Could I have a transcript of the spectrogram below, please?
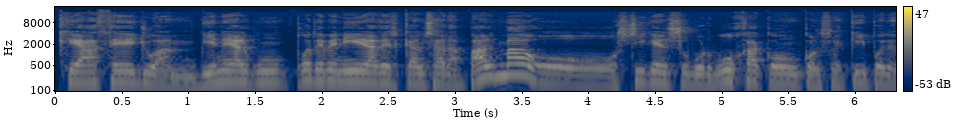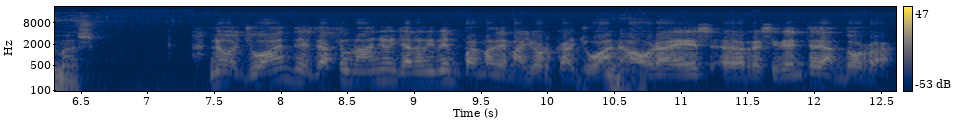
¿qué hace Joan? ¿Viene algún, ¿Puede venir a descansar a Palma o sigue en su burbuja con, con su equipo y demás? No, Joan desde hace un año ya no vive en Palma de Mallorca. Joan ahora es residente de Andorra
